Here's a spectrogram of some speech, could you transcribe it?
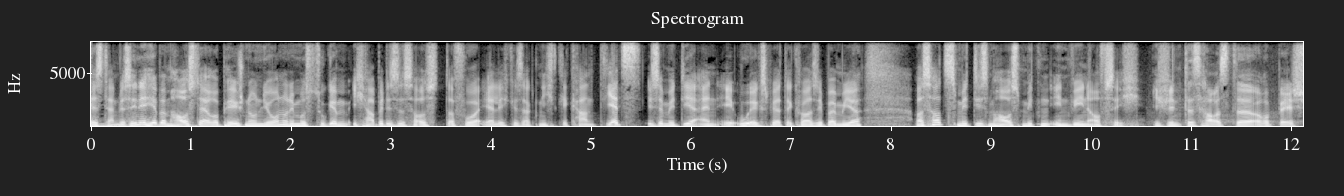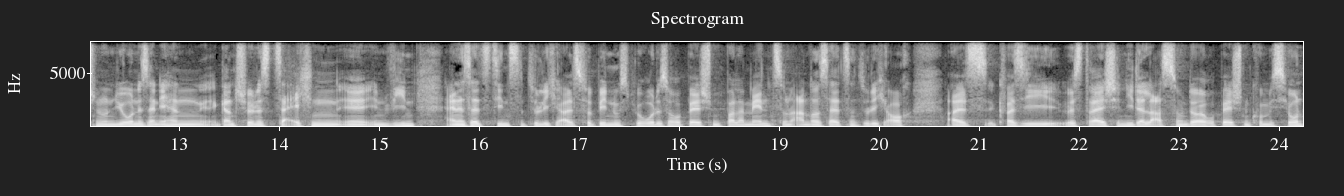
Christian, wir sind ja hier beim Haus der Europäischen Union und ich muss zugeben, ich habe dieses Haus davor ehrlich gesagt nicht gekannt. Jetzt ist ja mit dir ein EU-Experte quasi bei mir. Was hat es mit diesem Haus mitten in Wien auf sich? Ich finde, das Haus der Europäischen Union ist eigentlich ein ganz schönes Zeichen äh, in Wien. Einerseits dient es natürlich als Verbindungsbüro des Europäischen Parlaments und andererseits natürlich auch als quasi österreichische Niederlassung der Europäischen Kommission.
